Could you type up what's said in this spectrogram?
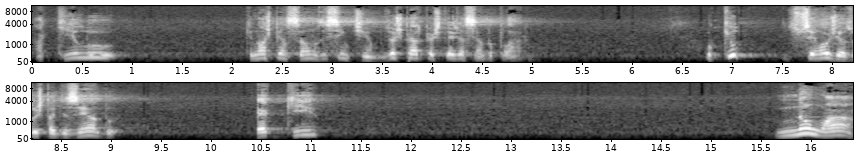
aquilo que nós pensamos e sentimos. Eu espero que eu esteja sendo claro. O que o Senhor Jesus está dizendo é que não há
